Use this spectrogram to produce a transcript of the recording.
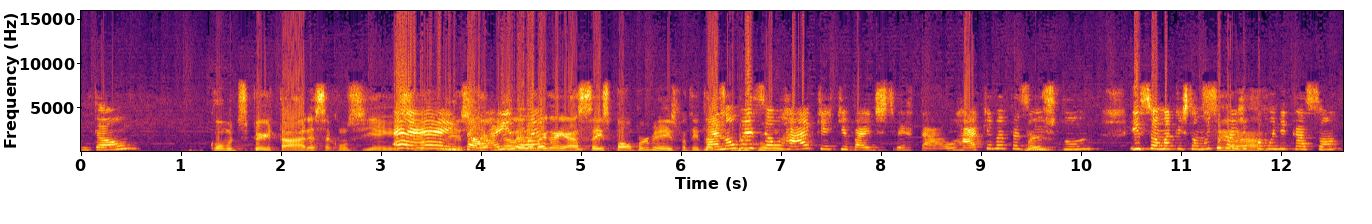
Então, Como despertar essa consciência? É, por isso então, que a galera é- vai ganhar seis pau por mês pra tentar Mas não vai descobrir ser o como- hacker que vai despertar. O hacker vai fazer um Mas- estudo. Isso é uma questão muito Será? mais de comunicação.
